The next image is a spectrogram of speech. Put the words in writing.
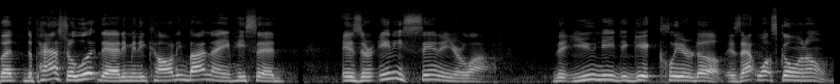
But the pastor looked at him and he called him by name. He said, Is there any sin in your life that you need to get cleared up? Is that what's going on?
